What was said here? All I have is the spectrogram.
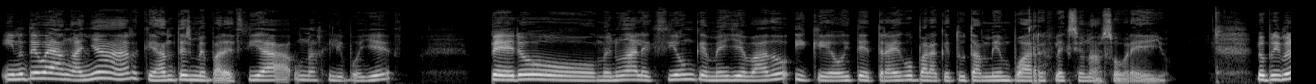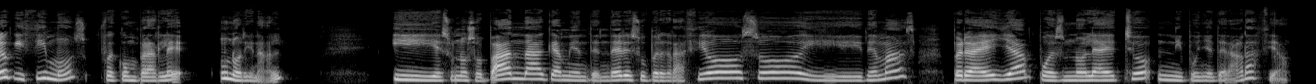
Y no te voy a engañar que antes me parecía una gilipollez, pero menuda lección que me he llevado y que hoy te traigo para que tú también puedas reflexionar sobre ello. Lo primero que hicimos fue comprarle un orinal. Y es un oso panda que a mi entender es súper gracioso y demás, pero a ella pues no le ha hecho ni puñetera gracia.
